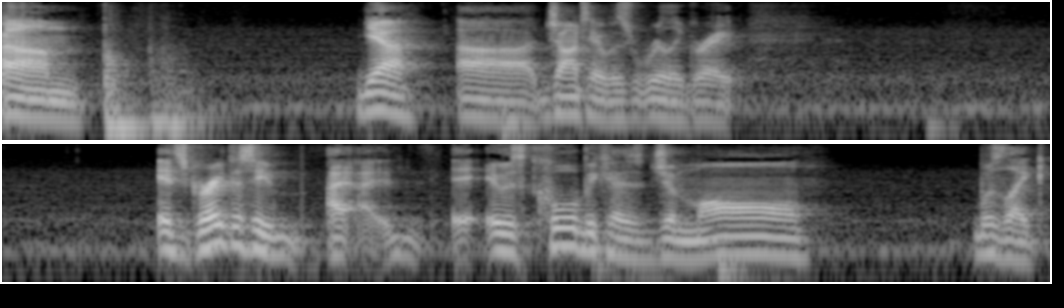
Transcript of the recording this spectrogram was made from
um, yeah, uh, Jontay was really great. It's great to see. I, I, it was cool because Jamal was like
